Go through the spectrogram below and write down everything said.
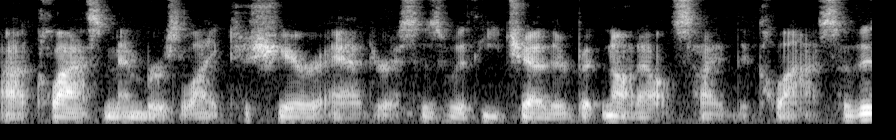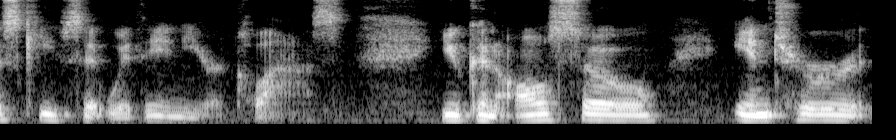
uh, class members like to share addresses with each other, but not outside the class. So this keeps it within your class. You can also enter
